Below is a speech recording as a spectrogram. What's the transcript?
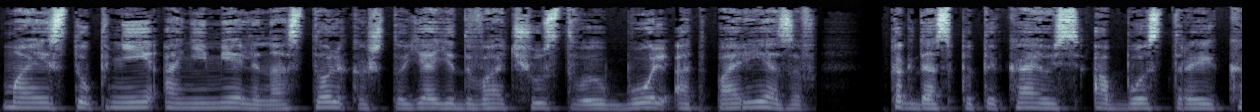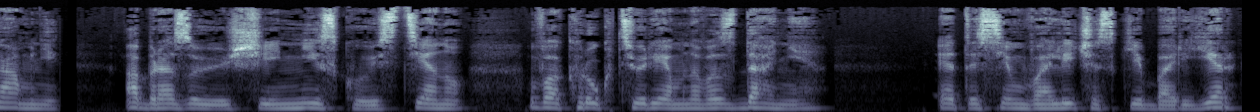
Мои ступни онемели настолько, что я едва чувствую боль от порезов, когда спотыкаюсь об острые камни, образующие низкую стену вокруг тюремного здания. Это символический барьер,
